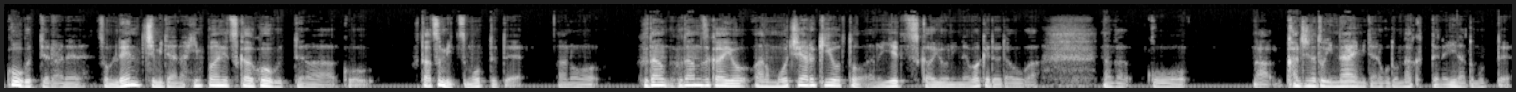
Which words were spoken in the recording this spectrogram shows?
工具っていうのはね、そのレンチみたいな頻繁に使う工具っていうのは、こう、二つ三つ持ってて、あの、普段、普段使いを、あの、持ち歩き用と、あの家で使うようにね、分けておいた方が、なんか、こう、まあ、肝心な時にないみたいなことなくってね、いいなと思って、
